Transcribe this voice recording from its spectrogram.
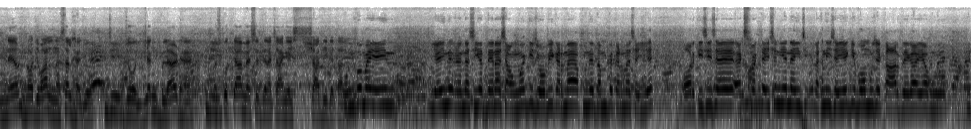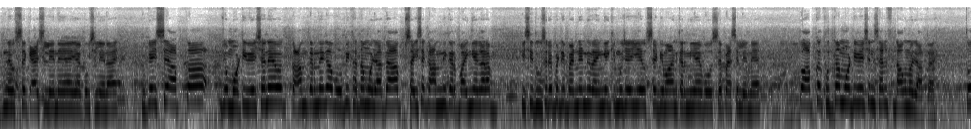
नौजवान नस्ल है जो जी। जो यंग ब्लड है उसको क्या मैसेज देना चाहेंगे इस शादी के ताल्लुक? उनको मैं यही यही नसीहत देना चाहूँगा कि जो भी करना है अपने दम पे करना चाहिए। और किसी से एक्सपेक्टेशन ये नहीं रखनी चाहिए कि वो मुझे कार देगा या वो इतने उससे कैश लेने हैं या कुछ लेना है। क्योंकि इससे आपका जो मोटिवेशन है वो काम करने का वो भी ख़त्म हो जाता है। आप सही से काम नहीं कर पाएँगे अगर आप किसी दूसरे पर डिपेंडेंट रहेंगे कि मुझे ये उससे डिमांड करनी है वो उससे पैसे लेने हैं। तो आपका खुद का मोटिवेशन सेल्फ डाउन हो जाता है। तो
